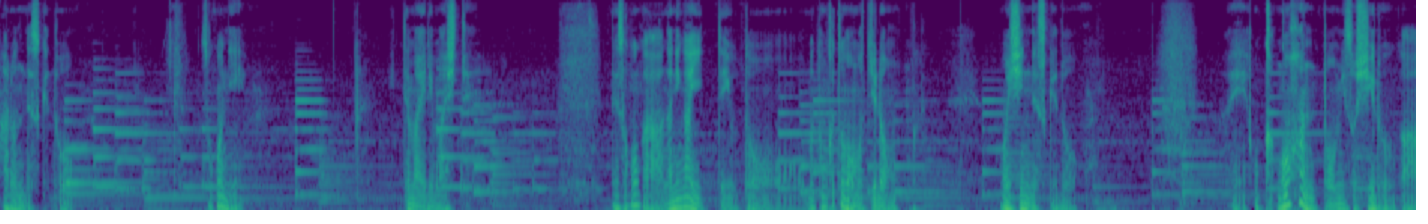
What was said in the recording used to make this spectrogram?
あるんですけど、そこにてまいりまして、で、そこが何がいいっていうと、まあ、とんかつももちろん美味しいんですけど、えー、おかご飯とお味噌汁が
